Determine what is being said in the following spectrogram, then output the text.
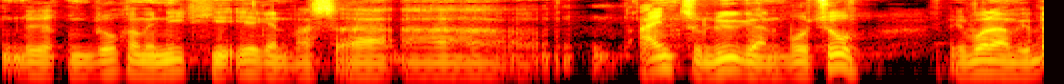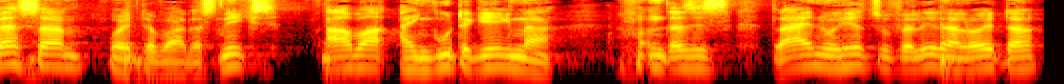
wir brauchen wir nicht hier irgendwas äh, äh, einzulügen. Wozu? Wir wollen wir bessern. Heute war das nichts. Aber ein guter Gegner. Und das ist 3-0 hier zu verlieren, Leute,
